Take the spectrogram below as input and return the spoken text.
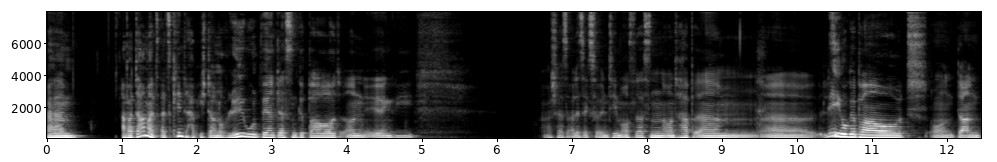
Ähm, aber damals als Kind habe ich da noch Lego währenddessen gebaut und irgendwie ah, scheiße alle sexuellen Themen auslassen und habe ähm, äh, Lego gebaut und dann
